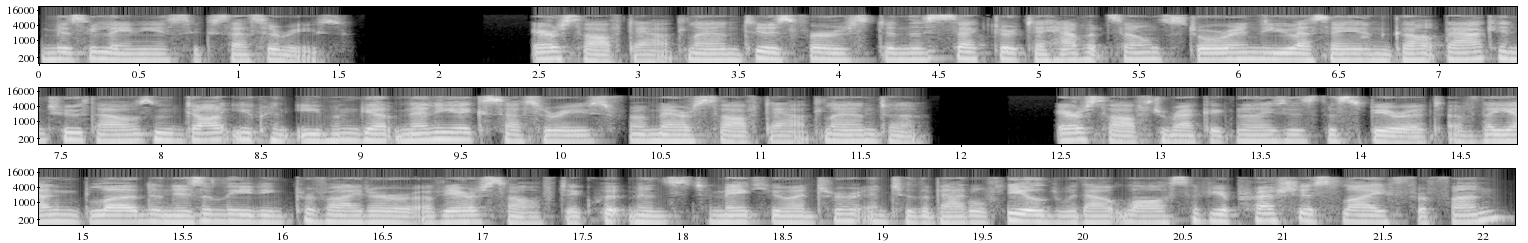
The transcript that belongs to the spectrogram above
miscellaneous accessories. Airsoft Atlanta is first in this sector to have its own store in the USA and got back in 2000. You can even get many accessories from Airsoft Atlanta. Airsoft recognizes the spirit of the young blood and is a leading provider of airsoft equipments to make you enter into the battlefield without loss of your precious life for fun.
